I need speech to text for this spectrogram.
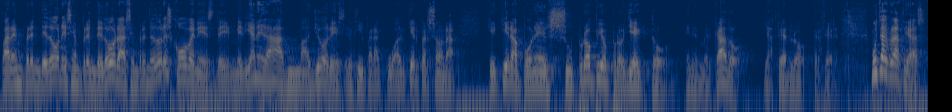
para emprendedores, emprendedoras, emprendedores jóvenes, de mediana edad, mayores, es decir, para cualquier persona que quiera poner su propio proyecto en el mercado y hacerlo crecer. Muchas gracias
